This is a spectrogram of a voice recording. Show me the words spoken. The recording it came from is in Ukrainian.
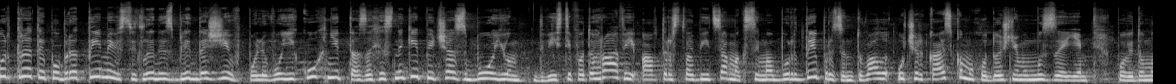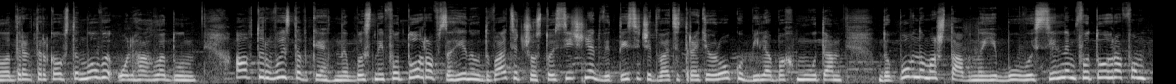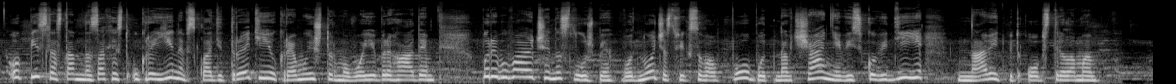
Портрети побратимів, світлини з бліндажів, польової кухні та захисники під час бою. 200 фотографій авторства бійця Максима Бурди презентували у Черкаському художньому музеї, повідомила директорка установи Ольга Гладун. Автор виставки «Небесний фотограф» загинув 26 січня 2023 року біля Бахмута. До повномасштабної був весільним фотографом, опісля став на захист України в складі 3-ї окремої штурмової бригади. Перебуваючи на службі, водночас фіксував побут, навчання, військові дії навіть під обстрілами.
